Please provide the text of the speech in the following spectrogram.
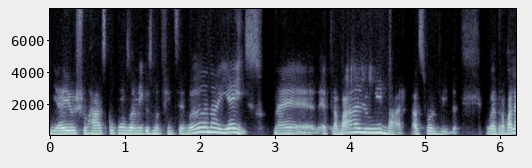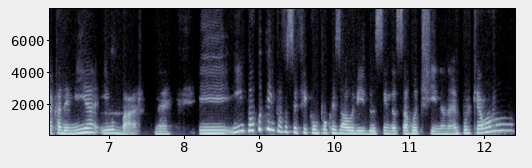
e aí o churrasco com os amigos no fim de semana, e é isso, né? É trabalho e bar a sua vida. É trabalho, academia e o bar, né? E, e, em pouco tempo você fica um pouco exaurido, assim, dessa rotina, né? Porque ela não,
